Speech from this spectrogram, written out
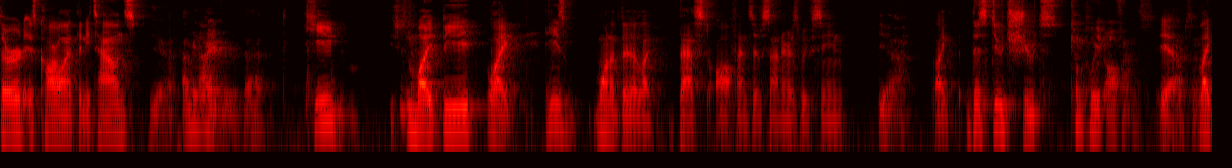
Third is Karl Anthony Towns. Yeah, I mean, I agree with that. He might be like he's one of the like best offensive centers we've seen. yeah, Like this dude shoots complete offense. Yeah, 100%. like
